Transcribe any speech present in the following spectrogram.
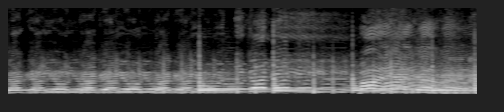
गाग घेऊन गाग घेऊन गाग घेऊन निघाली पाया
